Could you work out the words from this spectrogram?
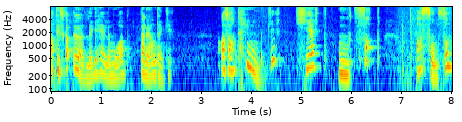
at de skal ødelegge hele Moab. Det er det han tenker. Altså, han tenker helt motsatt av sånn som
